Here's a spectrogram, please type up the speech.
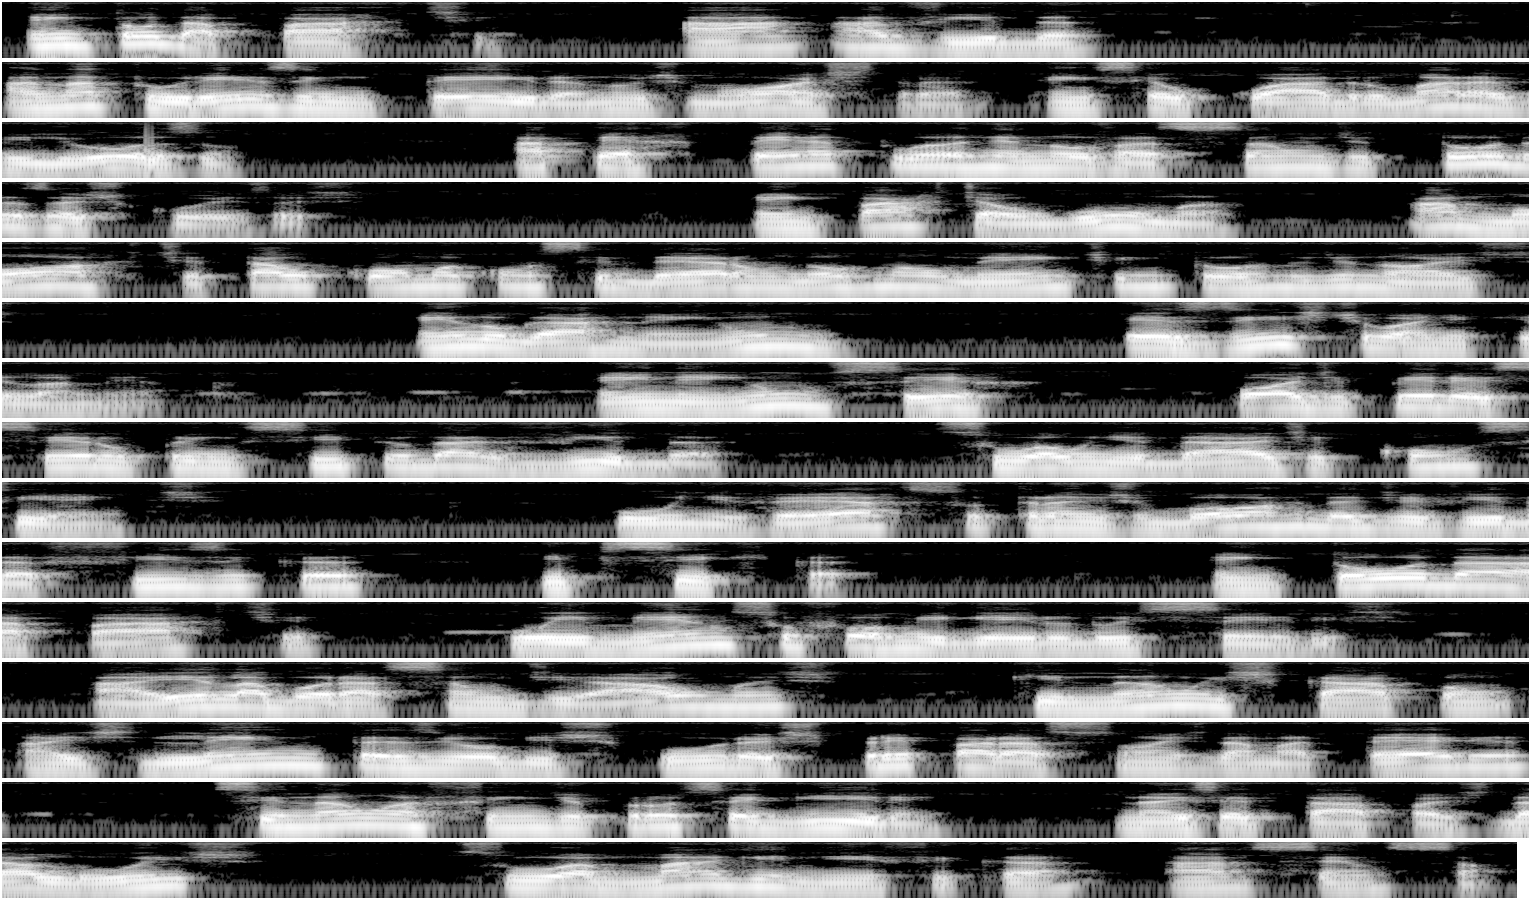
Em toda parte há a vida. A natureza inteira nos mostra, em seu quadro maravilhoso, a perpétua renovação de todas as coisas. Em parte alguma, a morte tal como a consideram normalmente em torno de nós. Em lugar nenhum existe o aniquilamento. Em nenhum ser pode perecer o princípio da vida, sua unidade consciente. O universo transborda de vida física e psíquica em toda a parte o imenso formigueiro dos seres, a elaboração de almas que não escapam às lentas e obscuras preparações da matéria, senão a fim de prosseguirem nas etapas da luz sua magnífica ascensão.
